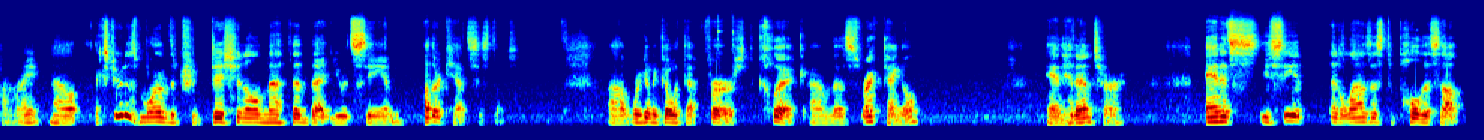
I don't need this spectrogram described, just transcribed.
All right. Now, extrude is more of the traditional method that you would see in other CAD systems. Uh, we're going to go with that first. Click on this rectangle and hit enter. And it's you see it, it allows us to pull this up.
